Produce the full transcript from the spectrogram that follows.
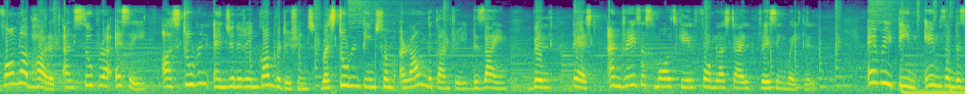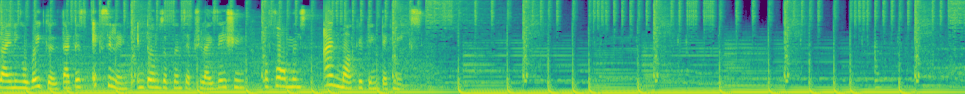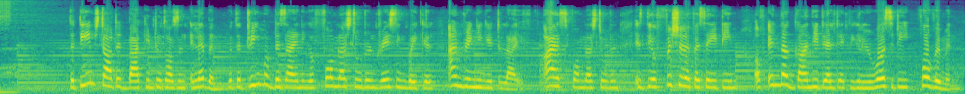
Formula Bharat and Supra SAE are student engineering competitions where student teams from around the country design, build, test, and race a small scale Formula style racing vehicle. Every team aims on designing a vehicle that is excellent in terms of conceptualization, performance, and marketing techniques. The team started back in 2011 with the dream of designing a Formula Student racing vehicle and bringing it to life. Aious Formula Student is the official FSA team of Indira Gandhi Delhi Technical University for women.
